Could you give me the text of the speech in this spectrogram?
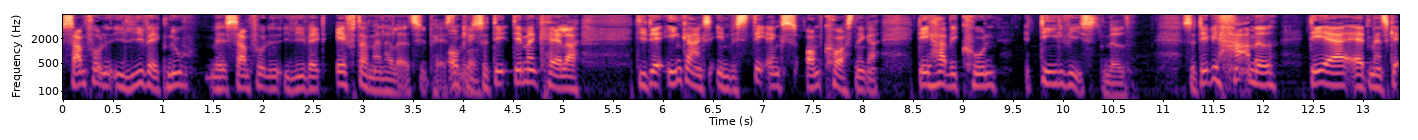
samfundet i ligevægt nu med samfundet i ligevægt efter man har lavet tilpasning. Okay. Så det, det, man kalder de der indgangsinvesteringsomkostninger, det har vi kun delvist med. Så det vi har med, det er, at man skal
